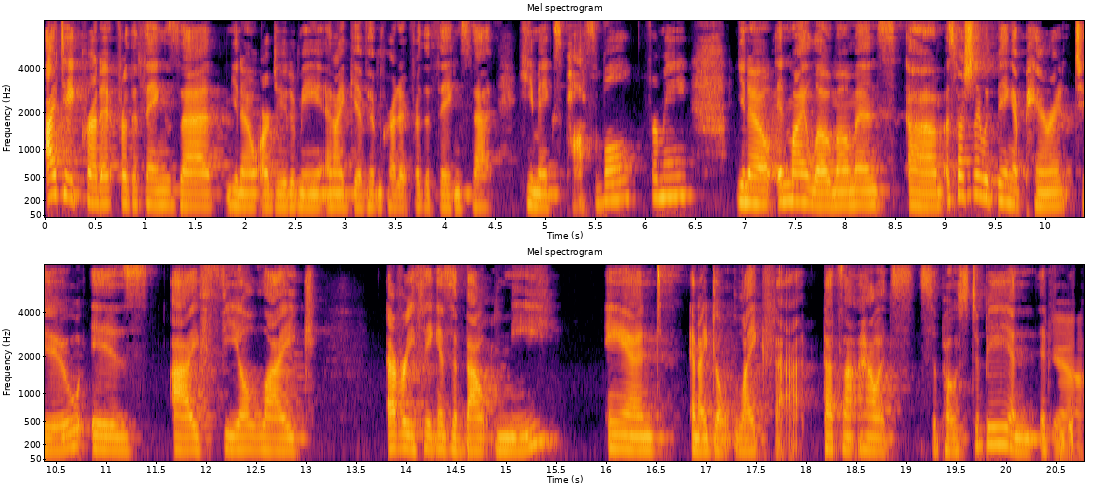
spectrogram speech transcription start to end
I take credit for the things that, you know, are due to me and I give him credit for the things that he makes possible for me. You know, in my low moments, um, especially with being a parent too, is I feel like everything is about me and and I don't like that. That's not how it's supposed to be and it's yeah.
